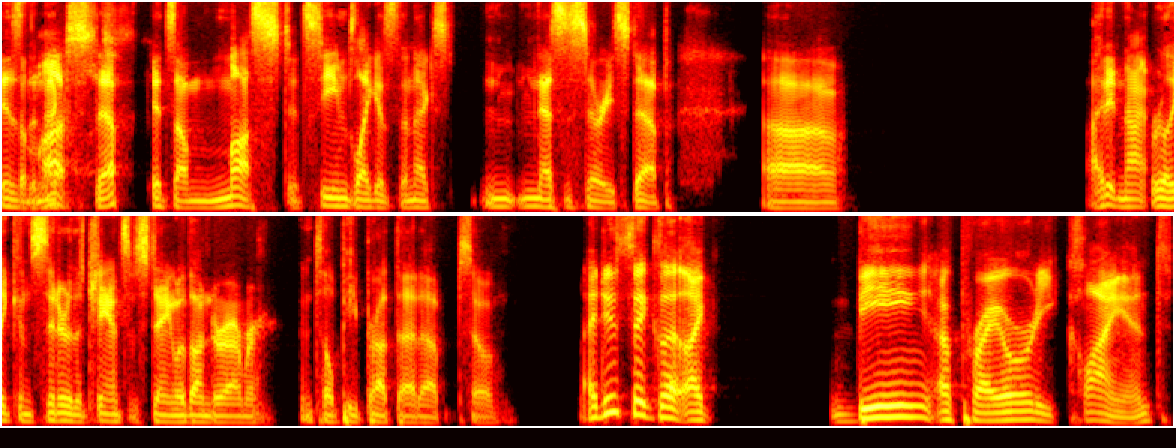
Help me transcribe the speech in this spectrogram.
is the next step. It's a must. It seems like it's the next necessary step. Uh, I did not really consider the chance of staying with Under Armour until Pete brought that up. So I do think that like being a priority client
